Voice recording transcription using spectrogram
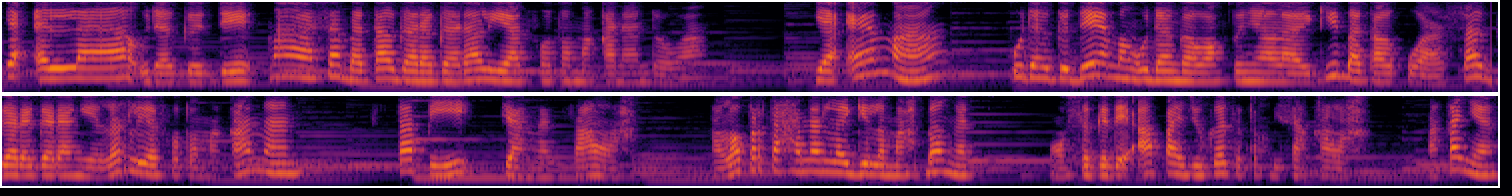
ya elah udah gede, masa batal gara-gara lihat foto makanan doang? Ya emang, udah gede emang udah nggak waktunya lagi batal puasa gara-gara ngiler lihat foto makanan. Tapi jangan salah, kalau pertahanan lagi lemah banget, mau segede apa juga tetap bisa kalah. Makanya,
